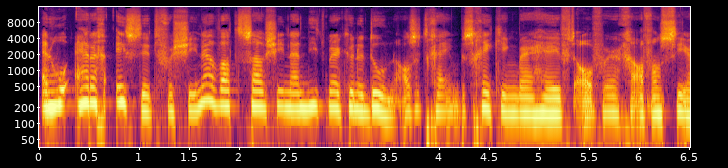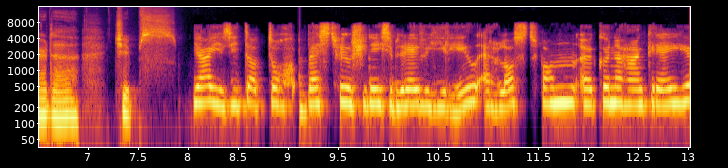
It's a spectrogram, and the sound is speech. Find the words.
En hoe erg is dit voor China? Wat zou China niet meer kunnen doen als het geen beschikking meer heeft over geavanceerde chips? Ja, je ziet dat toch best veel Chinese bedrijven hier heel erg last van uh, kunnen gaan krijgen.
